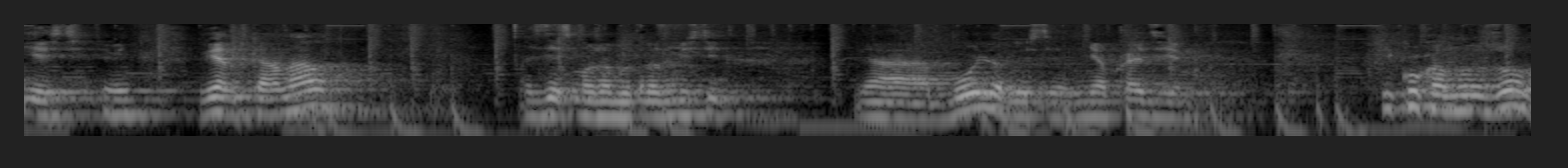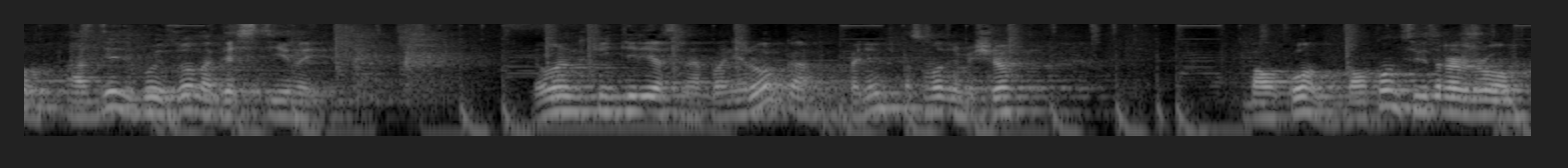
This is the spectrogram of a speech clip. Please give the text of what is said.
есть вент-канал. Здесь можно будет разместить э, бойлер, если необходим, и кухонную зону, а здесь будет зона гостиной. Довольно-таки интересная планировка. Пойдемте посмотрим еще балкон. Балкон с витражом.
